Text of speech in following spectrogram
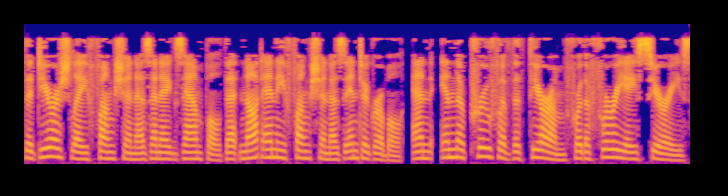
the Dirichlet function as an example that not any function is integrable, and, in the proof of the theorem for the Fourier series,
